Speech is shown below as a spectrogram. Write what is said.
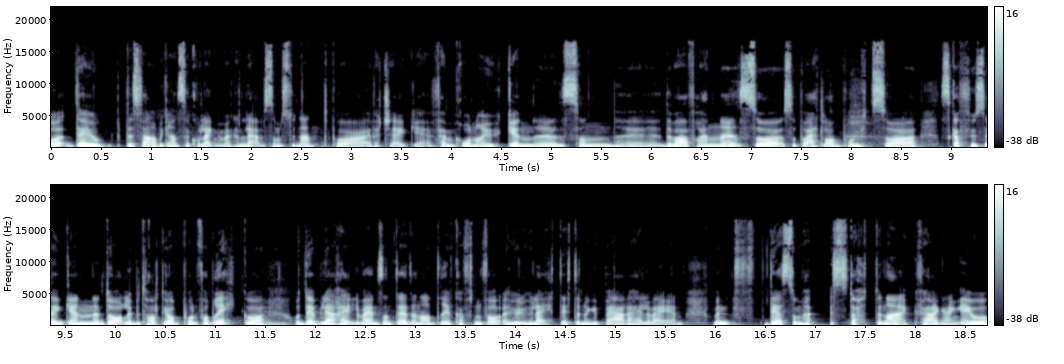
og det er jo dessverre begrensa hvor lenge man kan leve som student på jeg vet ikke fem kroner i uken, eh, sånn eh, det var for henne. Så, så, på et eller annet punkt så skaffer hun seg en dårlig betalt jobb på en fabrikk, og, mm. og det blir hele veien. Sant? Det er denne drivkraften for Hun, hun leter etter noe bedre hele veien. Men det som støtter henne hver gang, er jo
